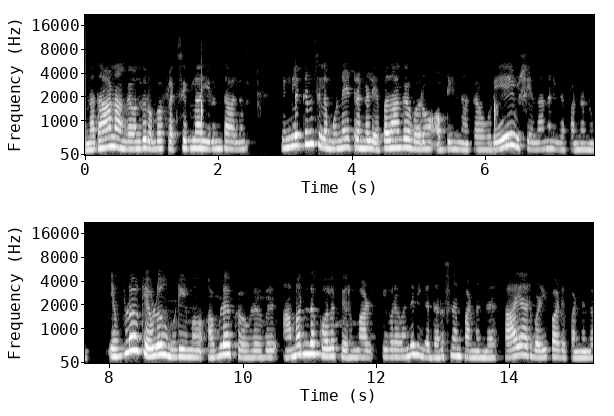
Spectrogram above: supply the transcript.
என்னதான் நாங்கள் வந்து ரொம்ப ஃப்ளெக்சிபிளாக இருந்தாலும், எங்களுக்குன்னு சில முன்னேற்றங்கள் எப்போதாங்க வரும் அப்படின்னாக்கா, ஒரே விஷயம் தாங்க பண்ணணும். எவ்வளோக்கு எவ்வளவு முடியுமோ, அவ்வளோக்கு அவ்வளவு அமர்ந்த கோல பெருமாள் இவரை வந்து நீங்கள் தரிசனம் பண்ணுங்க. தாயார் வழிபாடு பண்ணுங்க.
